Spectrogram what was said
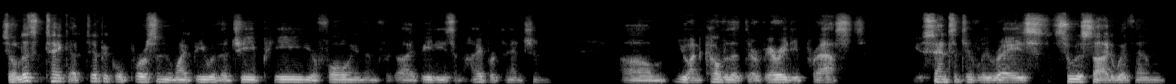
So let's take a typical person who might be with a GP, you're following them for diabetes and hypertension. Um, you uncover that they're very depressed. You sensitively raise suicide with them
